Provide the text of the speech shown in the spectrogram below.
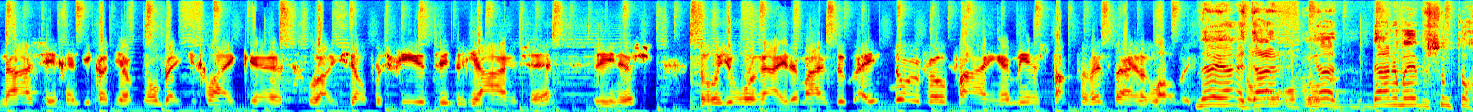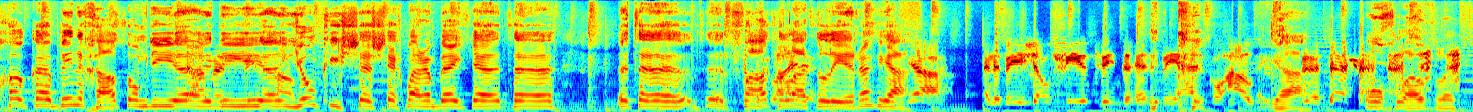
na zich. En die kan hij ook nog een beetje gelijk, hoewel hij zelf pas 24 jaar is, hè, Rinus. Toch een jonge rijder, maar hij heeft natuurlijk enorm veel ervaring. Hè, meer dan 80 wedstrijden, geloof ik. Nou ja, Daar, ja, daarom hebben ze hem toch ook eh, binnengehaald. Om die, eh, die eh, jonkies zeg maar een beetje het, het, het, het verhaal te laten leren. Ja, Ja, en dan ben je zelfs 24, hè? Dan ben je eigenlijk al oud. ja ongelooflijk.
